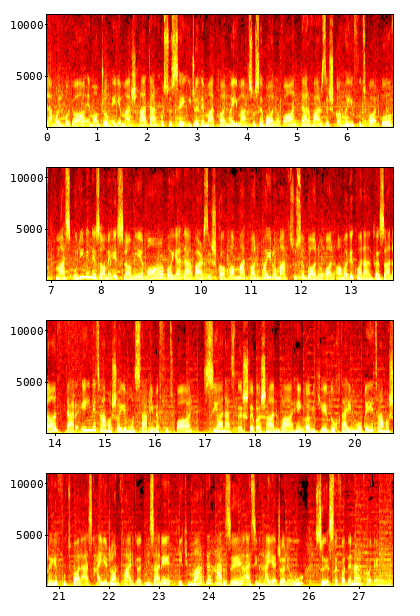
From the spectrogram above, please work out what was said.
علم الهدا امام جمعه مشهد در خصوص ایجاد مکانهای مخصوص بانوان در ورزشگاه های فوتبال گفت مسئولین نظام اسلامی ما باید در ورزشگاه ها مکانهایی رو مخصوص بانوان آماده کنند تا زنان در عین تماشای مستقیم فوتبال سیانت داشته باشند و هنگامی که دختری موقع تماشای فوتبال از هیجان فریاد می‌زنه یک مرد هرزه از این هیجان او سوء استفاده نکنه.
